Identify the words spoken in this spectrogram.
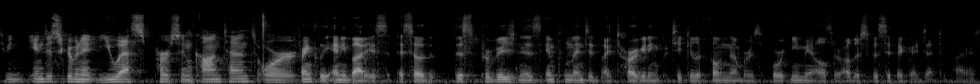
Do you mean indiscriminate U.S. person content, or frankly anybody's? So th- this provision is implemented by targeting particular phone numbers or emails or other specific identifiers.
